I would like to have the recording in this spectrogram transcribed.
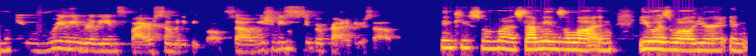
you. you really really inspire so many people. So you should be super proud of yourself Thank you so much. That means a lot. And you as well, you're in,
